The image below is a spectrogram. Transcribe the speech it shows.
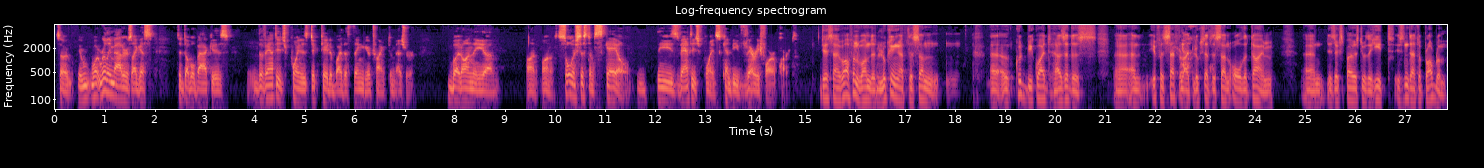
So it, what really matters, I guess, to double back is the vantage point is dictated by the thing you're trying to measure. But on the um, on, on a solar system scale, these vantage points can be very far apart. Yes, I've often wondered, looking at the sun uh, could be quite hazardous. Uh, and if a satellite yeah. looks at the sun all the time and is exposed to the heat, isn't that a problem?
